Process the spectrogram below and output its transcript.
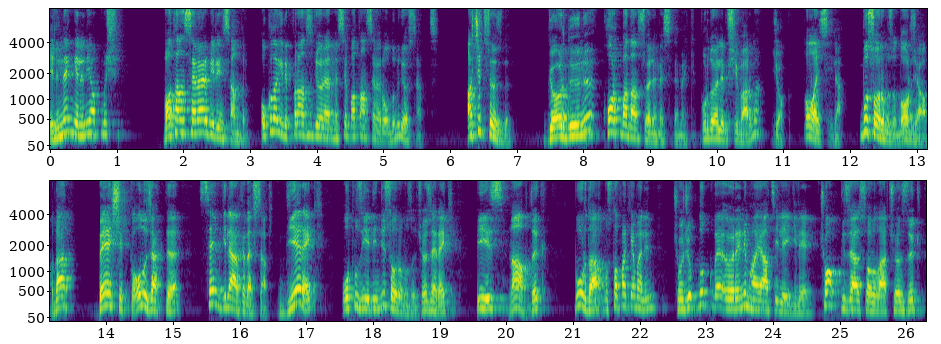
elinden geleni yapmış. Vatansever bir insandır. Okula gidip Fransızca öğrenmesi vatansever olduğunu göstermez. Açık sözlü. Gördüğünü korkmadan söylemesi demek. Burada öyle bir şey var mı? Yok. Dolayısıyla bu sorumuzun doğru cevabı da B şıkkı olacaktı. Sevgili arkadaşlar diyerek 37. sorumuzu çözerek biz ne yaptık? Burada Mustafa Kemal'in çocukluk ve öğrenim hayatı ile ilgili çok güzel sorular çözdük.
